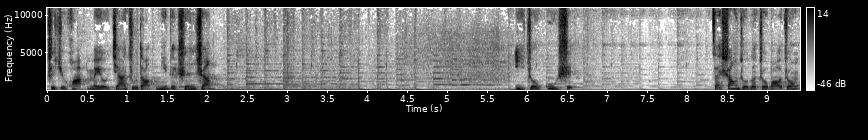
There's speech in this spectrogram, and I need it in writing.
这句话没有加注到你的身上。一周故事，在上周的周报中，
